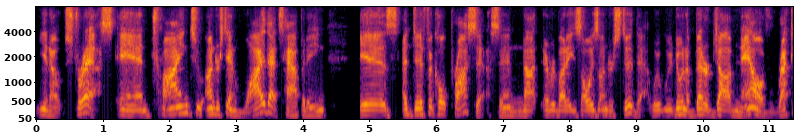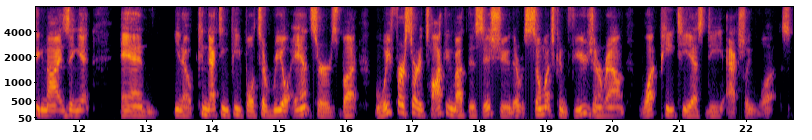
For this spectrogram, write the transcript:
you know, stress. And trying to understand why that's happening is a difficult process and not everybody's always understood that we're, we're, doing a better job now of recognizing it and you know connecting people to real answers. But when we first started talking about this issue there was so much confusion around what ptsd actually was.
